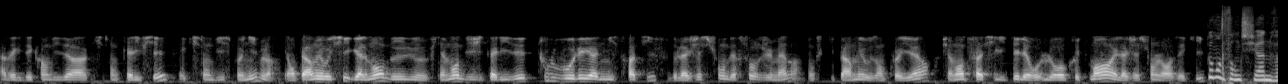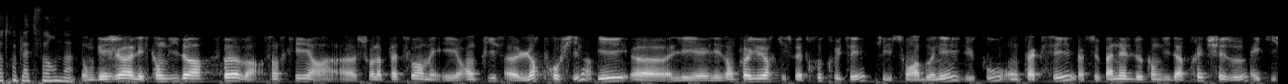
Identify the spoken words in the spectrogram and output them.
avec des candidats qui sont qualifiés et qui sont disponibles. Et on permet aussi également de euh, finalement digitaliser tout le volet administratif de la gestion des ressources humaines, donc ce qui permet aux employeurs finalement de faciliter les le recrutement et la gestion de leurs équipes. Comment fonctionne votre plateforme? Donc déjà, les candidats peuvent s'inscrire euh, sur la plateforme et, et remplissent euh, leur profil. Et euh, les, les employeurs qui souhaitent recruter, s'ils sont abonnés, du coup, ont accès à ce panel de candidats près de chez eux et qui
